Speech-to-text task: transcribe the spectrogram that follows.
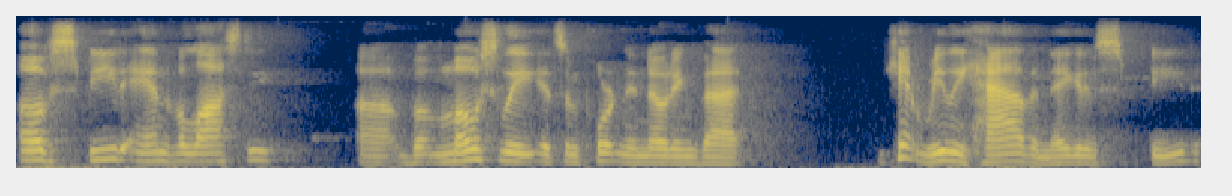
of speed and velocity, uh, but mostly it's important in noting that you can't really have a negative speed.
